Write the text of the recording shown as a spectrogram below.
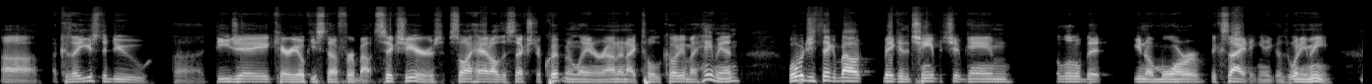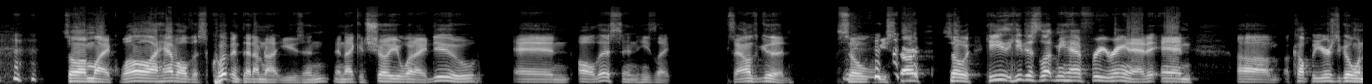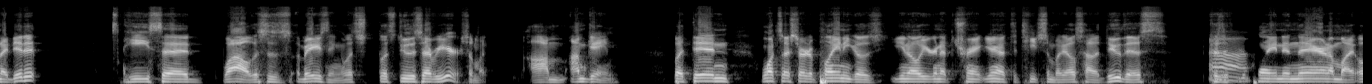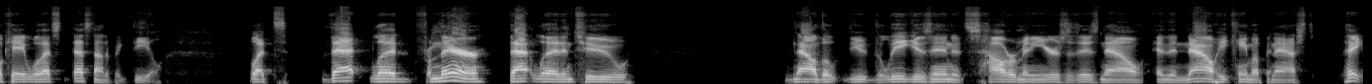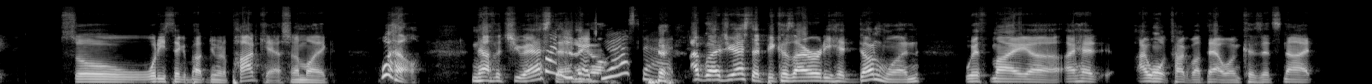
uh because I used to do uh, DJ karaoke stuff for about six years, so I had all this extra equipment laying around, and I told Cody, I'm like, hey man what would you think about making the championship game a little bit, you know, more exciting? And he goes, what do you mean? so I'm like, well, I have all this equipment that I'm not using and I could show you what I do. and all this. And he's like, sounds good. So we start. so he he just let me have free reign at it. And um, a couple years ago when I did it, he said, "Wow, this is amazing. Let's let's do this every year." So I'm like, "I'm I'm game." But then once I started playing, he goes, "You know, you're gonna have to train. You're gonna have to teach somebody else how to do this because if Ah. you're playing in there." And I'm like, "Okay, well that's that's not a big deal." But that led from there. That led into now the you, the league is in it's however many years it is now and then now he came up and asked hey so what do you think about doing a podcast and i'm like well now that you asked Funny that that go, you asked that. i'm glad you asked that because i already had done one with my uh i had i won't talk about that one because it's not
